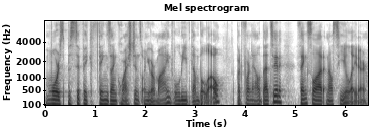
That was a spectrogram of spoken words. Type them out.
more specific things and questions on your mind, leave them below. But for now, that's it. Thanks a lot and I'll see you later.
